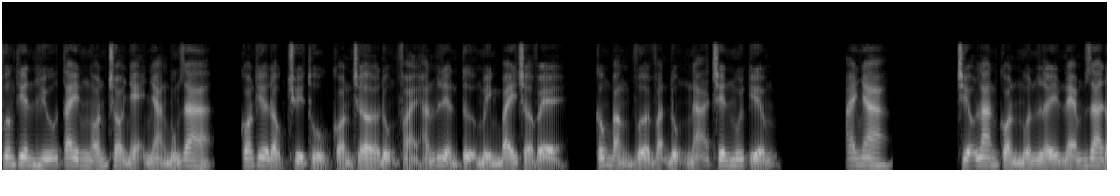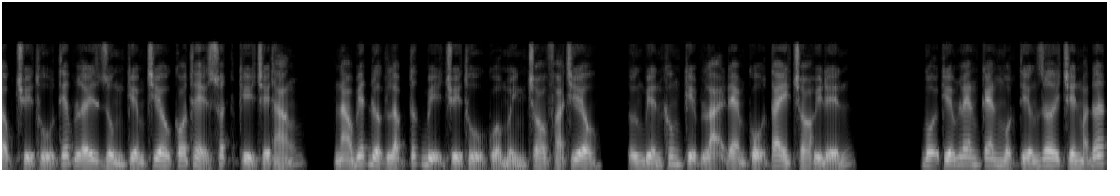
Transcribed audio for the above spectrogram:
Phương thiên hữu tay ngón trỏ nhẹ nhàng búng ra, con kia độc trùy thủ còn chờ đụng phải hắn liền tự mình bay trở về, công bằng vừa vặn đụng ngã trên mũi kiếm. Ai nha? Triệu lan còn muốn lấy ném ra độc trùy thủ tiếp lấy dùng kiếm chiêu có thể xuất kỳ chế thắng, nào biết được lập tức bị trùy thủ của mình cho phá chiêu, ứng biến không kịp lại đem cổ tay cho huy đến. Bội kiếm len ken một tiếng rơi trên mặt đất,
